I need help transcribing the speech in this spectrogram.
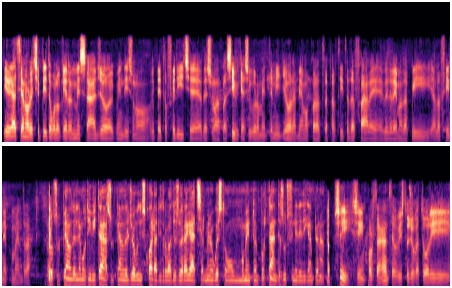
i ragazzi hanno recepito quello che era il messaggio e quindi sono, ripeto, felice, adesso la classifica è sicuramente migliore, abbiamo ancora tre partite da fare e vedremo da qui alla fine come andrà. Però sul piano dell'emotività, sul piano del gioco di squadra ha ritrovato i suoi ragazzi, almeno questo è un momento importante sul finire di campionato. Sì, sì, importante, ho visto giocatori,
